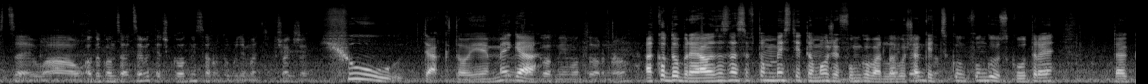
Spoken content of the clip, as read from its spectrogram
SC, wow. A dokonca aj CVT od Nissanu to bude mať. Všakže. Fú, tak to je mega. Základný motor, no. Ako dobre, ale zase v tom meste to môže fungovať, lebo však keď fungujú skútre, tak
